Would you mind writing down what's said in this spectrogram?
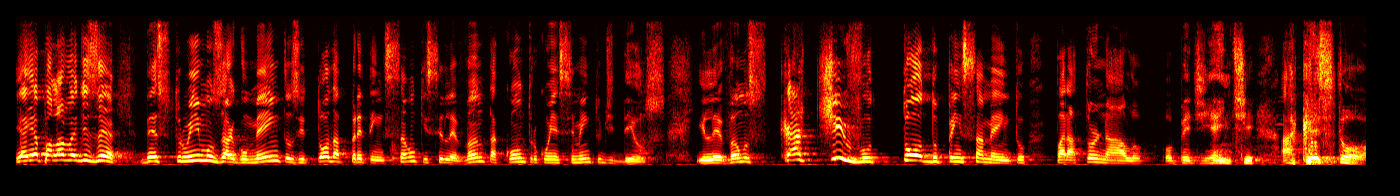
E aí a palavra vai dizer: destruímos argumentos e toda pretensão que se levanta contra o conhecimento de Deus, e levamos cativo todo pensamento para torná-lo obediente a Cristo.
